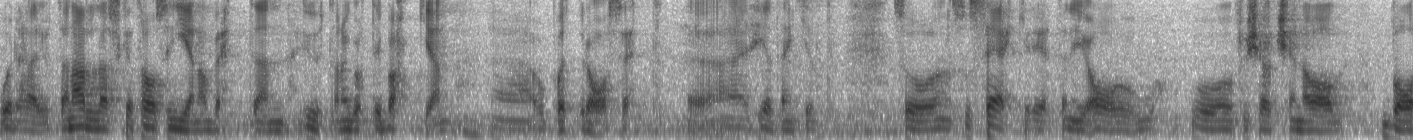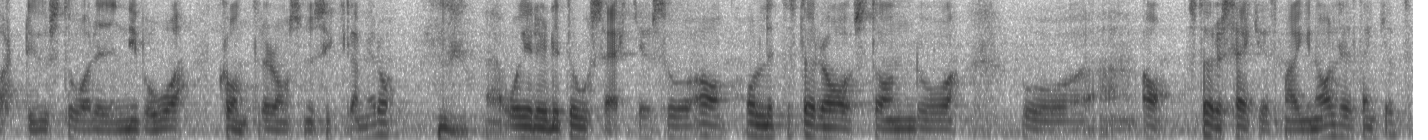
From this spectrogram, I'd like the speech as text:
och det här. Utan alla ska ta sig igenom Vättern utan att ha gått i backen och på ett bra sätt helt enkelt. Så, så säkerheten är A och O och försök känna av vart du står i nivå kontra de som du cyklar med då. Mm. Och är du lite osäker så ja, håll lite större avstånd och, och ja, större säkerhetsmarginal helt enkelt.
